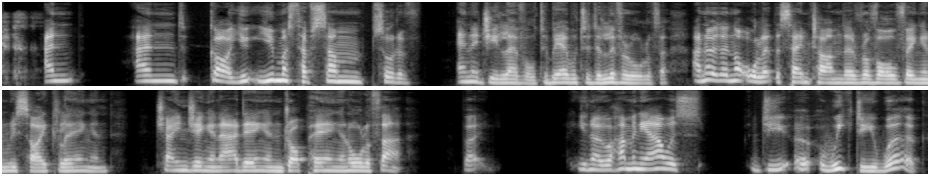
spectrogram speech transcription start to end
and, and God, you, you must have some sort of energy level to be able to deliver all of that. I know they're not all at the same time. They're revolving and recycling and changing and adding and dropping and all of that. But, you know, how many hours do you, a week do you work?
